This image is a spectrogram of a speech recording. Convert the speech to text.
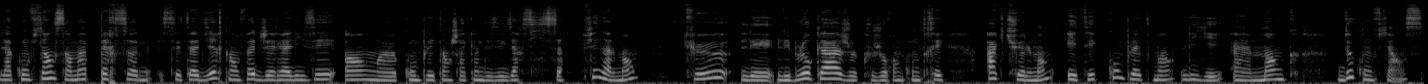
la confiance en ma personne. C'est-à-dire qu'en fait, j'ai réalisé en euh, complétant chacun des exercices, finalement, que les, les, blocages que je rencontrais actuellement étaient complètement liés à un manque de confiance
